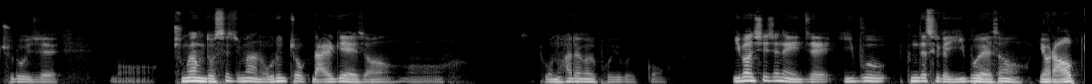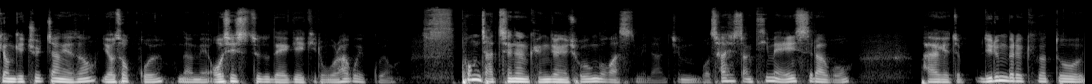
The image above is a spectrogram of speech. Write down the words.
주로 이제 뭐 중앙도 쓰지만 오른쪽 날개에서 어 좋은 활약을 보이고 있고 이번 시즌에 이제 2부 분데스리가 2부에서 19경기 출장해서 6골, 그다음에 어시스트도 4개 기록을 하고 있고요. 폼 자체는 굉장히 좋은 것 같습니다. 지금 뭐 사실상 팀의 에이스라고 봐야겠죠. 니른베르크가 또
